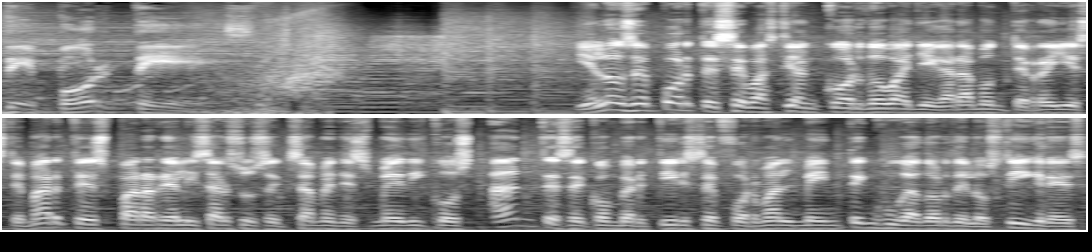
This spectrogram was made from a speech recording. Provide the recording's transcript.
Deportes. Y en los deportes, Sebastián Córdoba llegará a Monterrey este martes para realizar sus exámenes médicos antes de convertirse formalmente en jugador de los Tigres,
